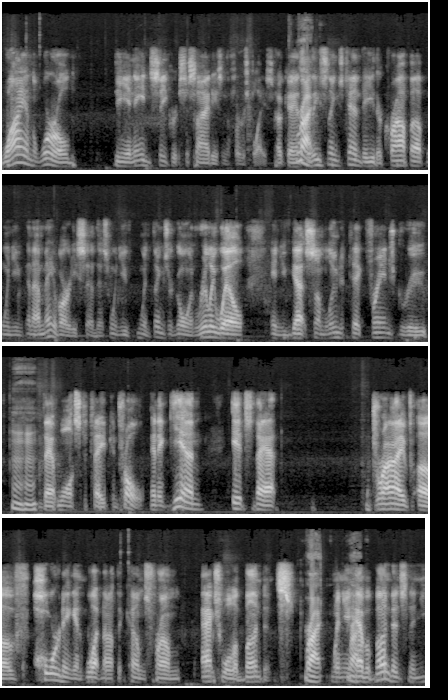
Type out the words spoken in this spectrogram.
why in the world do you need secret societies in the first place? Okay, and Right. so these things tend to either crop up when you, and I may have already said this, when you when things are going really well, and you've got some lunatic fringe group Mm-hmm. that wants to take control. And again, it's that drive of hoarding and whatnot that comes from actual abundance. Right. When you Right. have abundance, then you,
